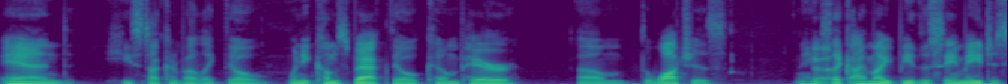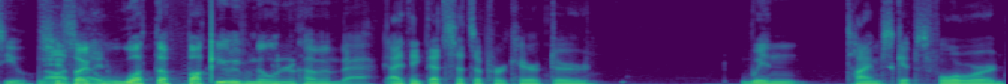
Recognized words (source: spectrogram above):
And he's talking about like they'll when he comes back they'll compare um, the watches, and he's Yeah. like, "I might be the same age as you." She's like, what the fuck? You even know when you're coming back. I think that sets up her character when time skips forward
